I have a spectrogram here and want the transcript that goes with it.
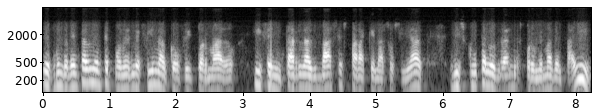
Eh, fundamentalmente ponerle fin al conflicto armado y sentar las bases para que la sociedad discuta los grandes problemas del país.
